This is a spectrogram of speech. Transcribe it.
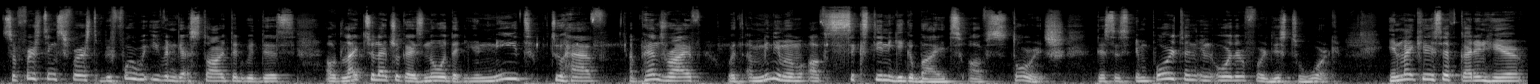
So first things first, before we even get started with this, I would like to let you guys know that you need to have a pen drive with a minimum of 16 gigabytes of storage. This is important in order for this to work. In my case, I've got in here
